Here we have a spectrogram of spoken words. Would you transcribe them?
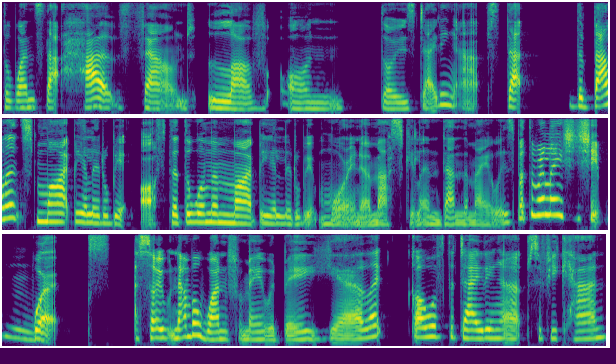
the ones that have found love on those dating apps, that the balance might be a little bit off, that the woman might be a little bit more in her masculine than the male is, but the relationship Hmm. works. So, number one for me would be, yeah, let go of the dating apps if you can.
